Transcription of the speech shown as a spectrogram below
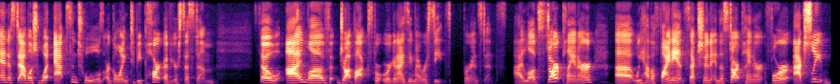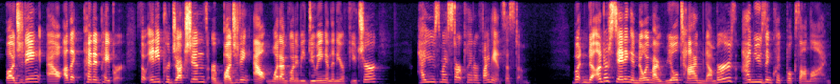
and establish what apps and tools are going to be part of your system. So I love Dropbox for organizing my receipts, for instance. I love Start Planner. Uh, we have a finance section in the Start Planner for actually budgeting out. I like pen and paper. So any projections or budgeting out what I'm going to be doing in the near future, I use my Start Planner finance system. But understanding and knowing my real time numbers, I'm using QuickBooks Online.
